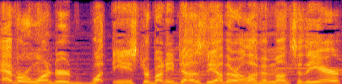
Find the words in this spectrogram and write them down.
Ever wondered what the Easter Bunny does the other 11 months of the year?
